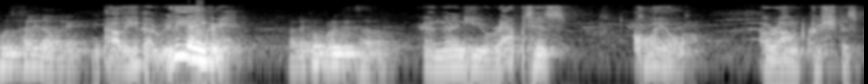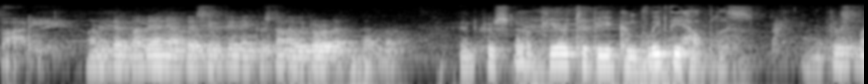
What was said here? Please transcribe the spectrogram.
हुरूस खाली दाबले And Kalia got really angry. काल्या खूप क्रोधित झाला And then he wrapped his coil around Krishna's body. आणि त्या काल्याने आपल्या शेपटीने कृष्णाला विटोळत घातला And Krishna appeared to be completely helpless. आणि कृष्ण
